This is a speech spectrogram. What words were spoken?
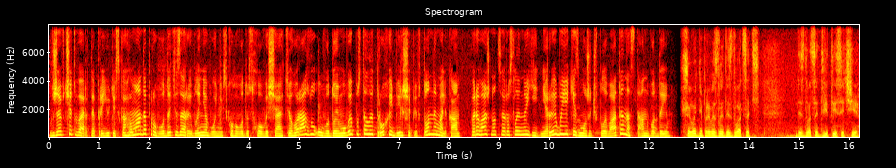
Вже в четверте Приютівська громада проводить зариблення Вонівського водосховища. Цього разу у водойму випустили трохи більше півтонни малька. Переважно це рослиноїдні риби, які зможуть впливати на стан води. Сьогодні привезли десь 20, десь 22 тисячі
